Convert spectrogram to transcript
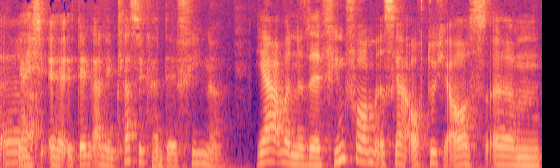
Ja, ich, äh, ich denke an den Klassiker Delfine. Ja, aber eine Delfinform ist ja auch durchaus, ähm,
